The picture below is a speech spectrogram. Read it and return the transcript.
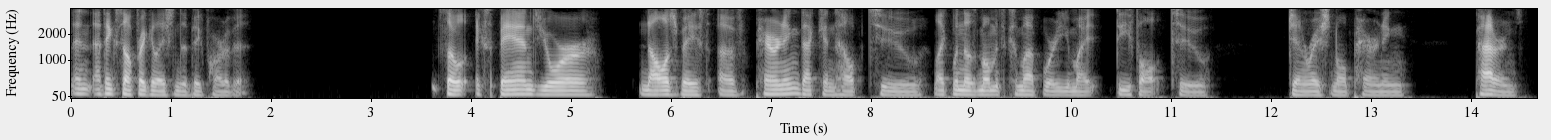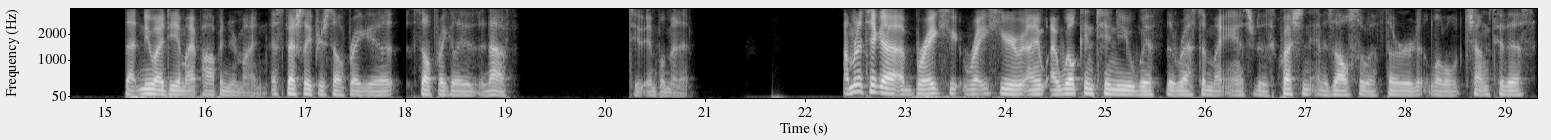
And I think self regulation is a big part of it. So expand your knowledge base of parenting that can help to, like, when those moments come up where you might default to generational parenting patterns, that new idea might pop in your mind, especially if you're self regulated enough to implement it. I'm going to take a, break right here. I, I, will continue with the rest of my answer to this question, and there's also a third little chunk to this.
